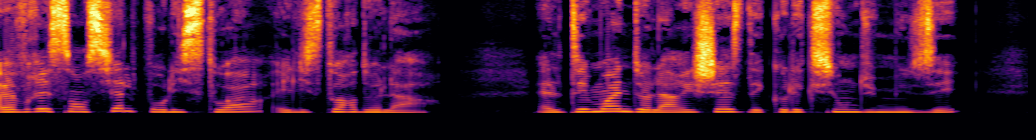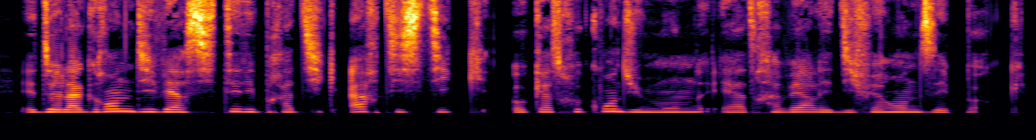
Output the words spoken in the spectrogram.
œuvres essentielles pour l'histoire et l'histoire de l'art. Elles témoignent de la richesse des collections du musée et de la grande diversité des pratiques artistiques aux quatre coins du monde et à travers les différentes époques.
